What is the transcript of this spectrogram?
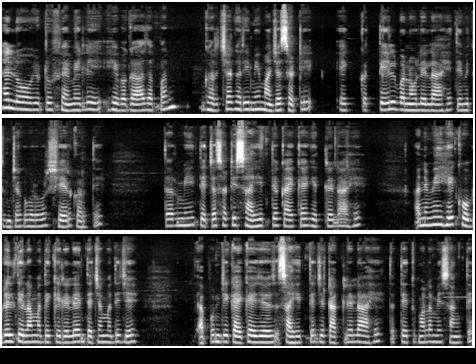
हॅलो यूट्यूब फॅमिली हे बघा आज आपण घरच्या घरी मी माझ्यासाठी एक तेल बनवलेलं आहे ते मी तुमच्याबरोबर शेअर करते. तर मी त्याच्यासाठी साहित्य काय काय घेतलेलं आहे आणि मी हे खोबरेल तेलामध्ये केलेले आहे. आणि त्याच्यामध्ये जे आपण जे काय काय जे साहित्य जे टाकलेलं आहे तर ते तुम्हाला मी सांगते.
